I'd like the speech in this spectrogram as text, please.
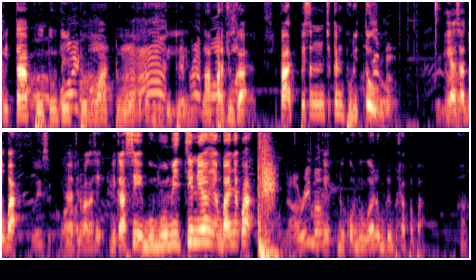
Kita butuh tidur. Waduh ya kita butuh tidur ini. Lapar juga. Pak, pesen chicken burrito. Ya satu Pak. Ya terima kasih. Dikasih bumbu micin ya yang banyak Pak. Oke, duh, dua lu beli berapa Pak? Hah?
